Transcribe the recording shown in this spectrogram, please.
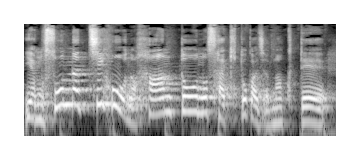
いやもうそんな地方の半島の先とかじゃなくて、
